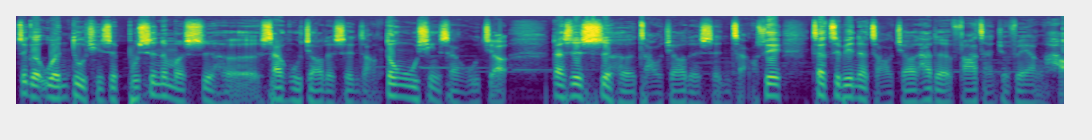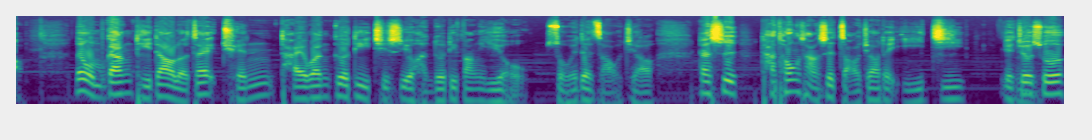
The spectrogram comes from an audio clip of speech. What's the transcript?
这个温度其实不是那么适合珊瑚礁的生长，动物性珊瑚礁，但是适合藻礁的生长，所以在这边的藻礁它的发展就非常好。那我们刚刚提到了，在全台湾各地其实有很多地方有所谓的藻礁，但是它通常是藻礁的遗迹，也就是说。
